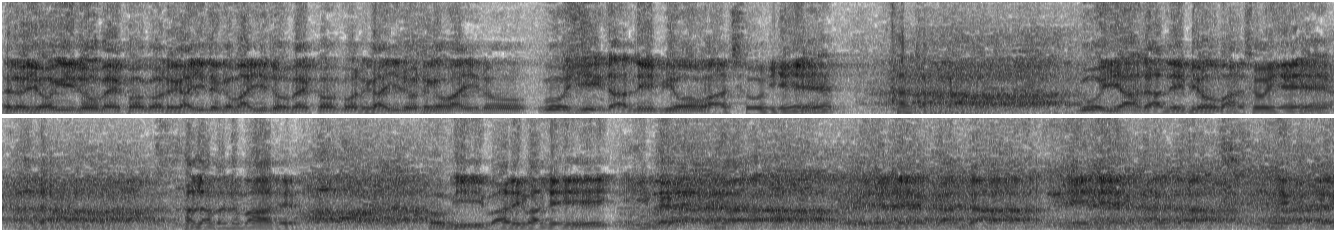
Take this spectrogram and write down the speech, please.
အဲ့တော့ယောဂီတို့ပဲခေါ်ခေါ်ဒကာကြီးဒကမကြီးတို့ပဲခေါ်ခေါ်ဒကာကြီးတို့ဒကမကြီးတို့ကိုရှိတာလေးပြောပါဆိုရင်ခန္ဓာ၅ပါးကိုရတာလေးပြောပါဆိုရင်ခန္ဓာ၅ပါးခန္ဓာဘယ်နှပါးတဲ့ ဟုတ်ပြီဘာတွေပါလဲဤဘက်ခန္ဓာဝေဒနဲ့ခန္ဓာသိနဲ့ခန္ဓာသင်္ခါရ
